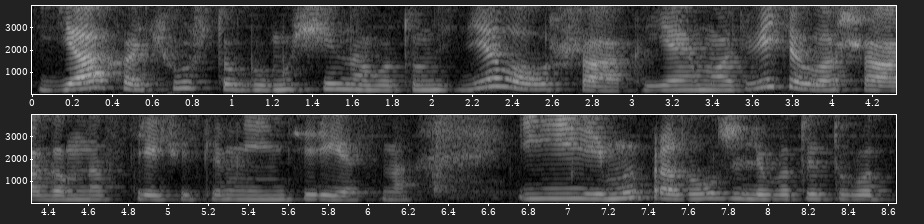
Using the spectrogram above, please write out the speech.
я хочу, чтобы мужчина, вот он сделал шаг, я ему ответила шагом навстречу, если мне интересно, и мы продолжили вот эту вот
